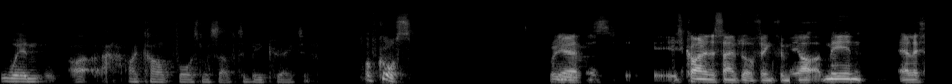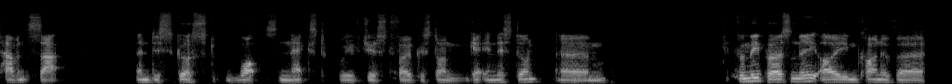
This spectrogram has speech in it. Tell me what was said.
win. I, I can't force myself to be creative. Of course. Well, yeah, you- it's, it's kind of the same sort of thing for me. Uh, me and Ellis haven't sat and discussed what's next. We've just focused on getting this done. Um, for me personally, I'm kind of, uh,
